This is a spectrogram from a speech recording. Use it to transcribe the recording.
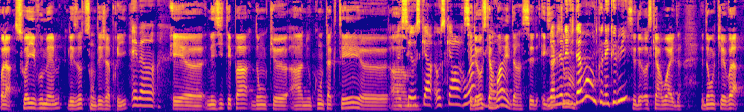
Voilà. Soyez vous-même. Les autres sont déjà pris. Eh ben, Et euh, n'hésitez pas donc euh, à nous contacter. euh, à- c'est Oscar, Oscar Wilde. C'est de Oscar Wilde. C'est Bien, exactement. bien évidemment, on ne connaît que lui. C'est de Oscar Wilde. Donc euh, voilà.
